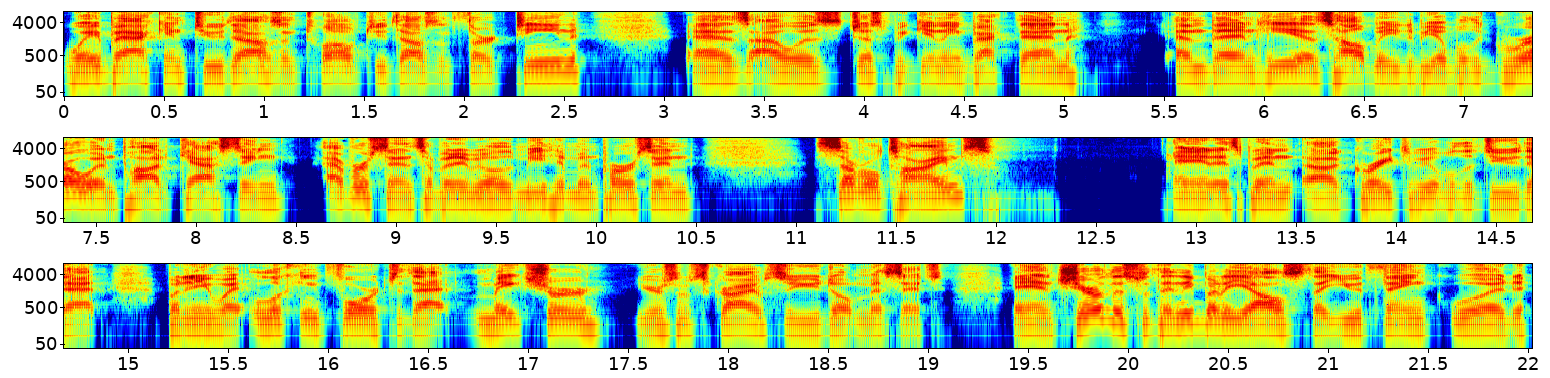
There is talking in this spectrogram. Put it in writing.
way back in 2012, 2013, as I was just beginning back then. And then he has helped me to be able to grow in podcasting ever since. I've been able to meet him in person several times and it's been uh, great to be able to do that. But anyway, looking forward to that. Make sure you're subscribed so you don't miss it, and share this with anybody else that you think would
